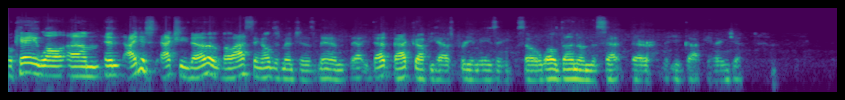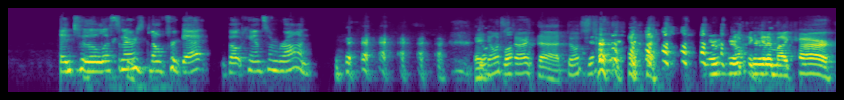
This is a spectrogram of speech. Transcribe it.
Okay. Well, um, and I just actually the other, the last thing I'll just mention is, man, that that backdrop you have is pretty amazing. So well done on the set there that you've got behind you. And to the listeners, don't forget vote handsome Ron. Hey, don't start that. Don't start. Don't get in my car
